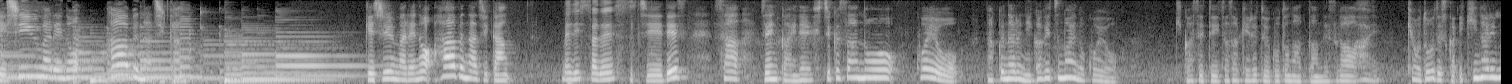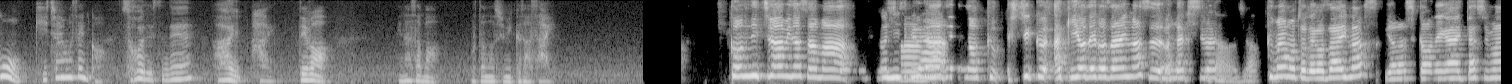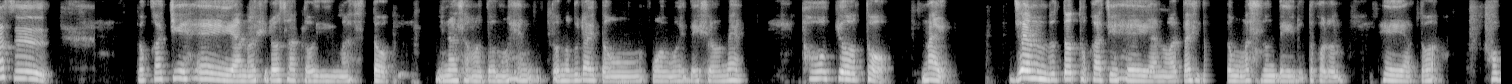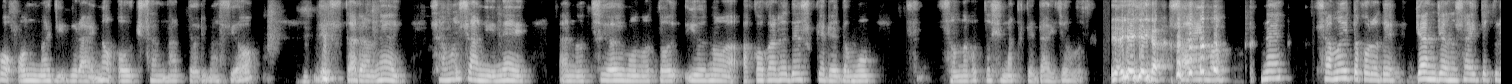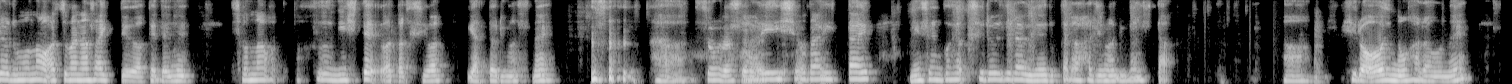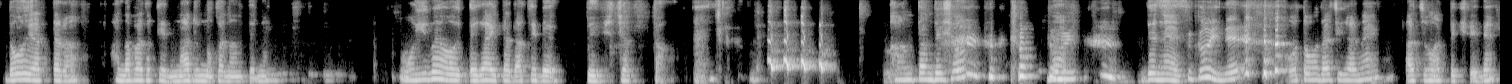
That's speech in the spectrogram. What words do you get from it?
夏至生まれのハーブな時間。夏至生まれのハーブな時間。メリッサです。一恵です。さあ前回ね七九さんの声を亡くなる2ヶ月前の声を聞かせていただけるということになったんですが、はい、今日どうですか？いきなりもう聞いちゃいませんか？そうですね。はい、はい。では皆様お楽しみくださいこんにちは、皆様。こんにちガーデンのく七区秋代でございます。私は。熊本でございます。よろしくお願いいたします。十勝平野の広さと言いますと、皆様どの辺、どのぐらいとお思いでしょうね。東京都内、全部と十勝平野の私どもが住んでいるところの平野とはほぼ同じぐらいの大きさになっておりますよ。ですからね、寒さにね、あの強いものというのは憧れですけれども、そんなことしなくて大丈夫。いやいやいやいや、さいも、ね、寒いところでじゃんじゃん咲いてくれるものを集めなさいっていうわけでね、そんな風にして私はやっておりますね。はあ、そうだそうで最初だいたい2500種類ぐらい植えるから始まりました。ああ広い野原をね、どうやったら花畑になるのかなんてね、もう夢を描いただけでできちゃった。簡単でしょ？ねでね、すごいね。お友達がね、集まってきてね、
